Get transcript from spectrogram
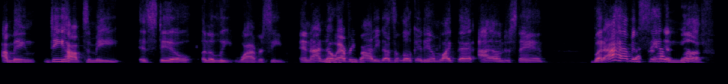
I mean D Hop to me is still an elite wide receiver and I know mm-hmm. everybody doesn't look at him like that I understand but I haven't seen enough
